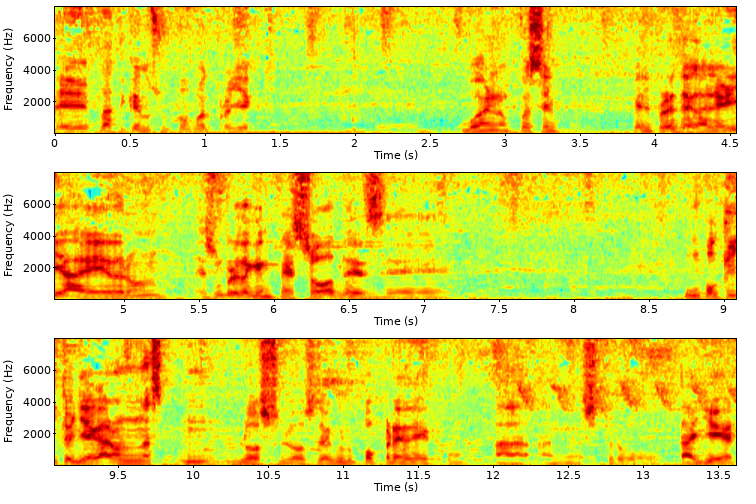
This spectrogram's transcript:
eh, platícanos un poco del proyecto. Bueno, pues el, proyecto de Galería Edron es un proyecto que empezó desde un poquito. Llegaron los, los del grupo Predeco a, nuestro taller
